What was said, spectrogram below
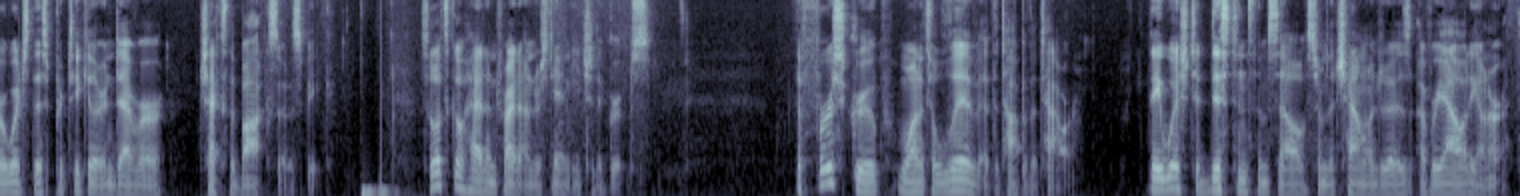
for which this particular endeavor checks the box, so to speak. So let's go ahead and try to understand each of the groups. The first group wanted to live at the top of the tower. They wished to distance themselves from the challenges of reality on earth.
